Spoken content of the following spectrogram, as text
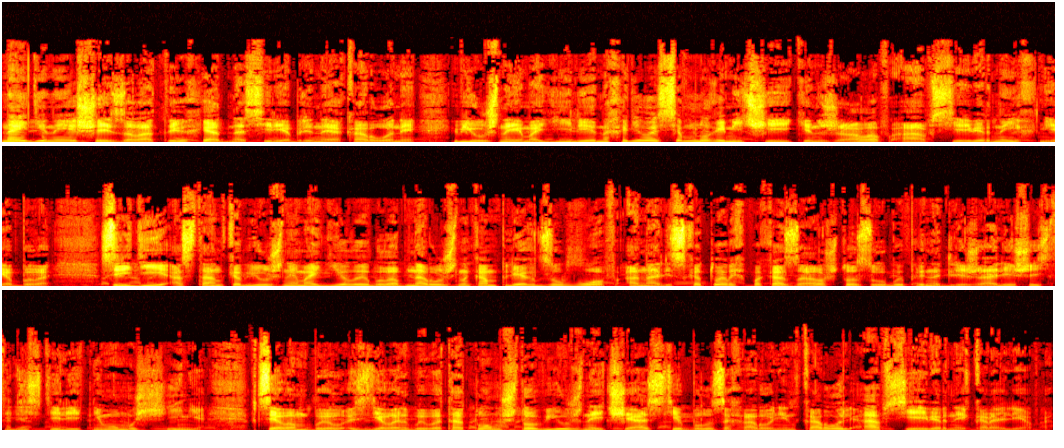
найдены шесть золотых и одна серебряная короны. В южной могиле находилось много мечей и кинжалов, а в северной их не было. Среди останков южной могилы был обнаружен комплект зубов, анализ которых показал, что зубы принадлежали 60-летнему мужчине. В целом был сделан вывод о том, что в южной части был захоронен король, а в северной — королева.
